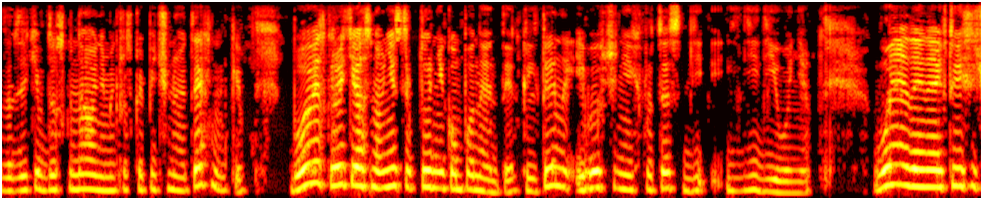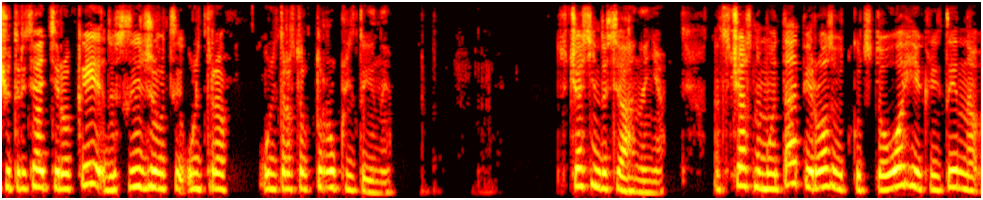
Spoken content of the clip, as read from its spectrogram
завдяки вдосконаленню мікроскопічної техніки, були відкриті основні структурні компоненти клітини і вивчені їх процес ділення. Винайдений в 1030-ті роки досліджувати ультра, ультраструктуру клітини. Сучасні досягнення. На сучасному етапі розвитку цитології клітина,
